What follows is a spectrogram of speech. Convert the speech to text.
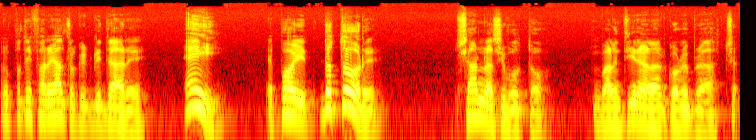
non poté fare altro che gridare Ehi! E poi Dottore! Sanna si voltò Valentina allargò le braccia,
